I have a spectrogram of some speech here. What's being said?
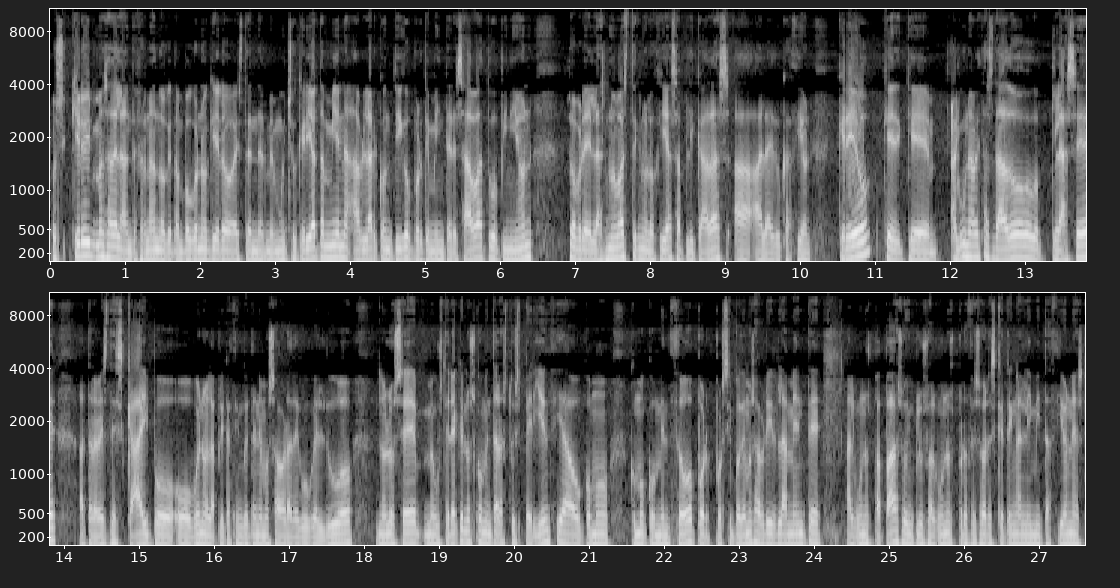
Pues quiero ir más adelante, Fernando, que tampoco no quiero extenderme mucho. Quería también hablar contigo porque me interesaba tu opinión sobre las nuevas tecnologías aplicadas a, la educación. Creo que, alguna vez has dado clase a través de Skype o, bueno, la aplicación que tenemos ahora de Google Duo. No lo sé. Me gustaría que nos comentaras tu experiencia o cómo, cómo comenzó, por, por si podemos abrir la mente a algunos papás o incluso a algunos profesores que tengan limitaciones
